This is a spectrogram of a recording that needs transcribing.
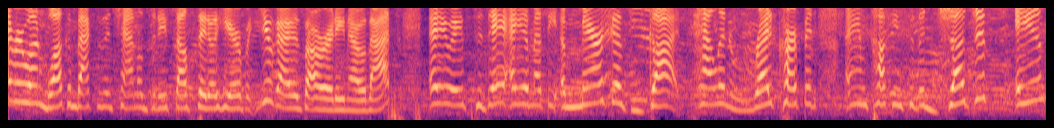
Everyone, welcome back to the channel. Denise Salcedo here, but you guys already know that. Anyways, today I am at the America's Got Talent red carpet. I am talking to the judges and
